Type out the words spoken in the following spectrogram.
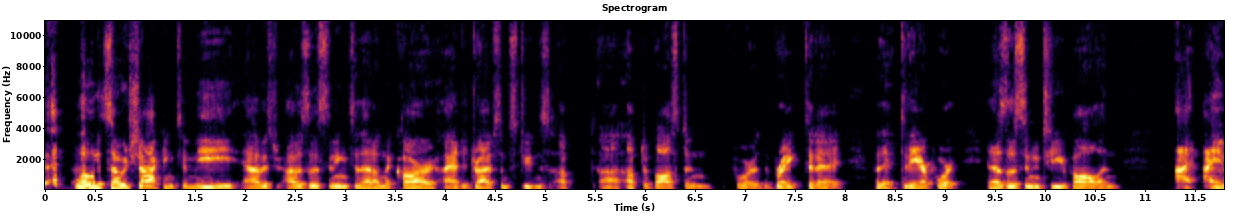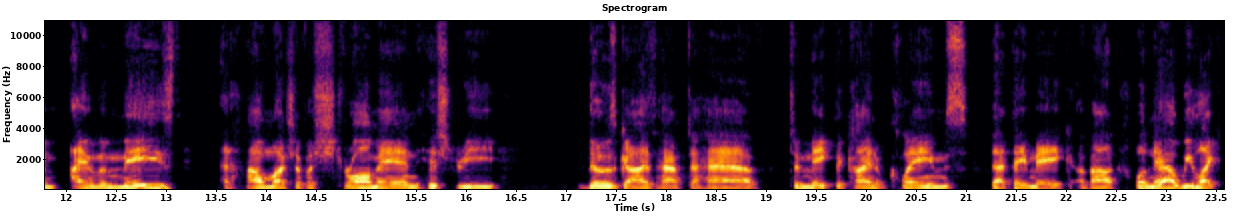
well, it's so shocking to me. I was I was listening to that on the car. I had to drive some students up uh, up to Boston for the break today for the to the airport, and I was listening to you, Paul, and I I am I am amazed at how much of a straw man history those guys have to have to make the kind of claims that they make about well now we like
